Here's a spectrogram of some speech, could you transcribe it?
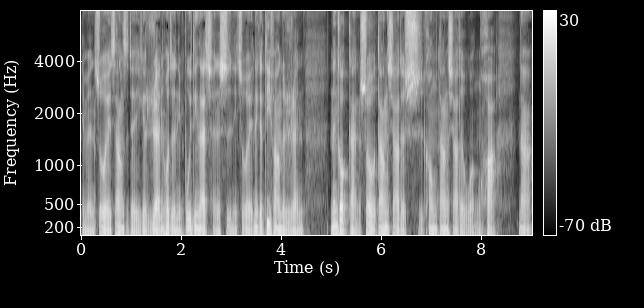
你们作为这样子的一个人，或者你不一定在城市，你作为那个地方的人。能够感受当下的时空，当下的文化，那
